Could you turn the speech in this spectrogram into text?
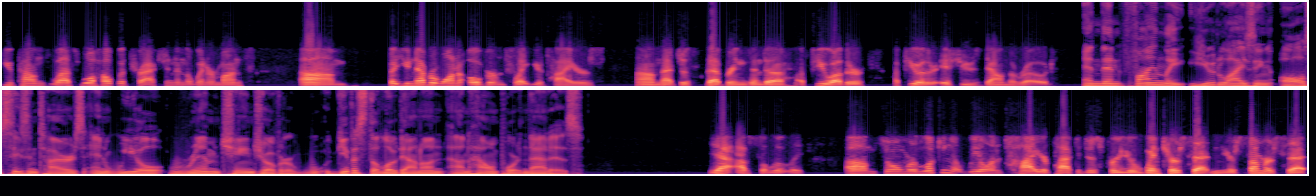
few pounds less will help with traction in the winter months. Um, but you never want to overinflate your tires. Um, that just that brings into a few other a few other issues down the road. And then finally, utilizing all season tires and wheel rim changeover. Give us the lowdown on on how important that is. Yeah, absolutely. Um, so when we're looking at wheel and tire packages for your winter set and your summer set,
